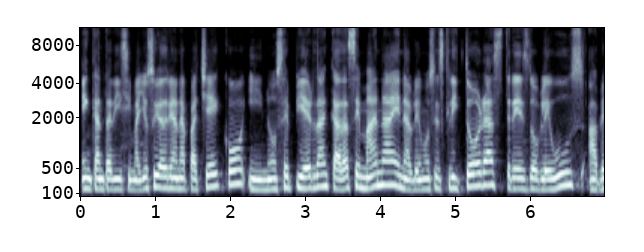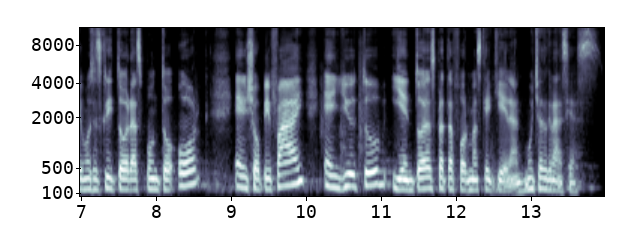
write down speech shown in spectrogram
Encantadísima. Yo soy Adriana Pacheco y no se pierdan cada semana en Hablemos Escritoras, 3Ws, hablemosescritoras.org, en Shopify, en YouTube y en todas las plataformas que quieran. Muchas gracias.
